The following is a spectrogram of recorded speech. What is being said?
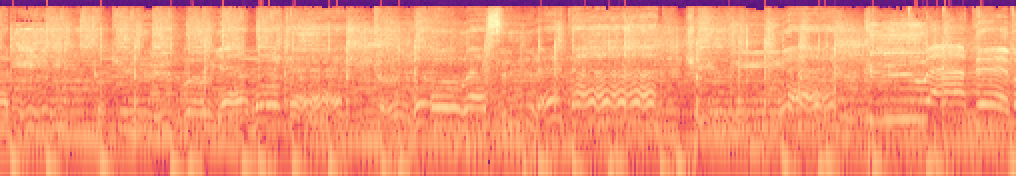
呼吸をやめて鼓動を忘れた。君へ食わっても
